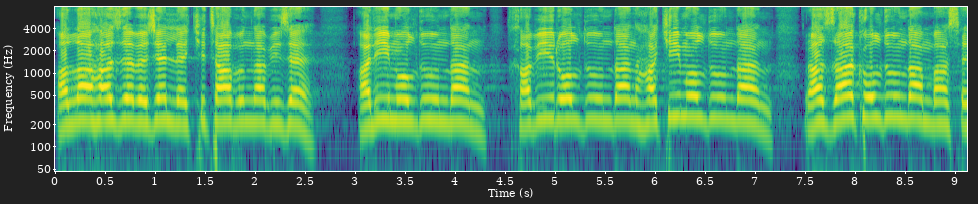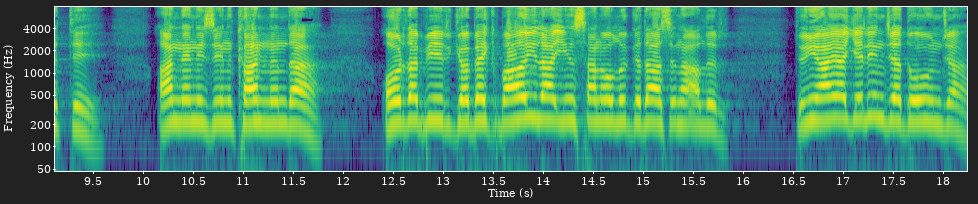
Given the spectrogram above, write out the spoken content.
Allah Azze ve Celle kitabında bize alim olduğundan, habir olduğundan, hakim olduğundan, razzak olduğundan bahsetti. Annenizin karnında orada bir göbek bağıyla insanoğlu gıdasını alır. Dünyaya gelince doğunca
